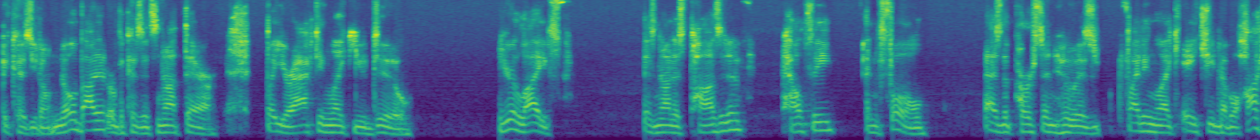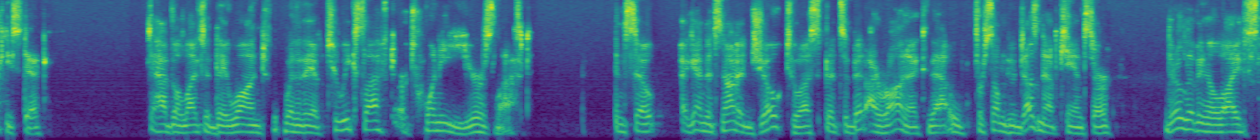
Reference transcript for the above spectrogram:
because you don't know about it or because it's not there, but you're acting like you do, your life is not as positive, healthy, and full as the person who is fighting like HE double hockey stick to have the life that they want, whether they have two weeks left or 20 years left. And so, again, it's not a joke to us, but it's a bit ironic that for someone who doesn't have cancer, they're living a life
